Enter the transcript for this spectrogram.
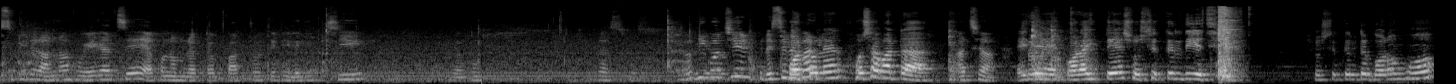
রেসিপিটা রান্না হয়ে গেছে। এখন আমরা একটা পাত্রতে ঢেলে দিচ্ছি। দেখুন। এবার কি করছি রেসিপি পটলের খোসা বাটা। আচ্ছা। এই যে কড়াইতে সর্ষের তেল দিয়েছি। সর্ষের তেলটা গরম হোক।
